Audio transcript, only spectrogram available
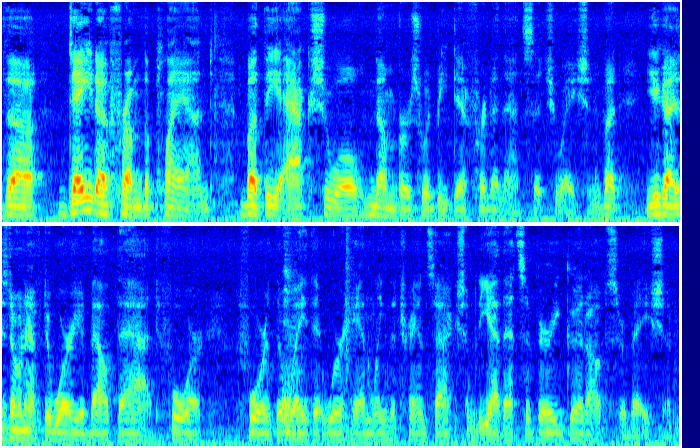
the data from the plan, but the actual numbers would be different in that situation. But you guys don't have to worry about that for for the way that we're handling the transaction. Yeah, that's a very good observation.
